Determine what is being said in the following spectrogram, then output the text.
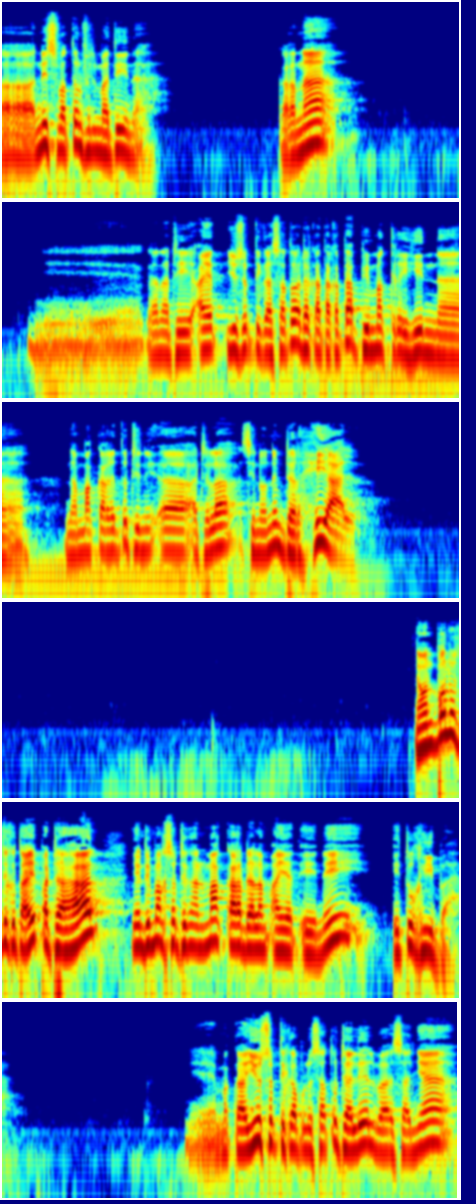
uh, Nisbatun fil Madinah. Karena karena di ayat Yusuf 31 ada kata-kata bimakrihinna. Nah makar itu di, uh, adalah sinonim dari hial. Namun perlu diketahui padahal yang dimaksud dengan makar dalam ayat ini itu riba. Ya, maka Yusuf 31 dalil bahasanya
